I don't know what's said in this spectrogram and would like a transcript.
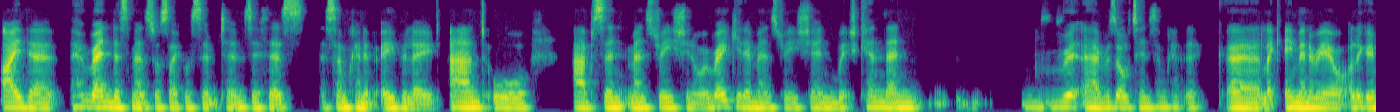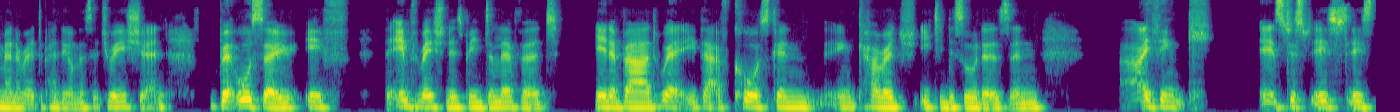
either horrendous menstrual cycle symptoms if there's some kind of overload and or absent menstruation or irregular menstruation which can then re- uh, result in some kind of uh, like amenorrhea or oligomenorrhea, depending on the situation. But also, if the information is being delivered in a bad way, that of course can encourage eating disorders. And I think it's just it's it's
